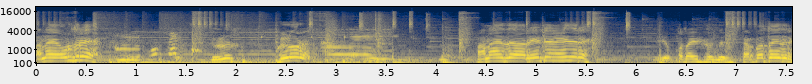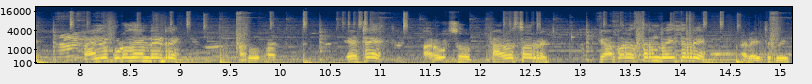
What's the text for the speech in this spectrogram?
ಅಣ್ಣ ಯಾವ್ದ್ರಿ? ಬೀಳೂರು. ಬೀಳೂರು. ಅಣ್ಣ ಇದು ರೇಟ್ ಏನು ಹೇಳಿದ್ರಿ? ಎಪ್ಪತ್ತೈದು ಹೋದ್ರಿ ಎಪ್ಪತ್ತೈದು ರೀ. ಫೈನಲ್ ಕೊಡೋದೇನು ರೇಟ್ ರೀ? ಎಷ್ಟ್ರಿ ಅರವತ್ತು ಸಾವಿರ. ಅರವತ್ತು ಸಾವಿರ ರೀ. ವ್ಯಾಪಾರಸ್ಥರನ್ ರೈತರು ರೀ? ರೈತ ರೈತ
